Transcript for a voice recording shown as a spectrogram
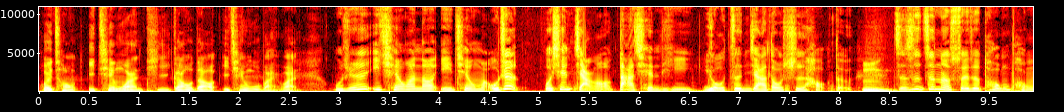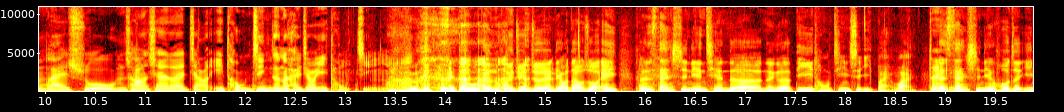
会从一千万提高到一千五百万。我觉得一千万到一千五万，我觉得。我先讲哦，大前提有增加都是好的，嗯，只是真的随着通膨来说，我们常常现在都在讲一桶金，真的还叫一桶金吗？哎，对我跟慧俊就在聊到说，哎，可能三十年前的那个第一桶金是一百万，但三十年后这一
